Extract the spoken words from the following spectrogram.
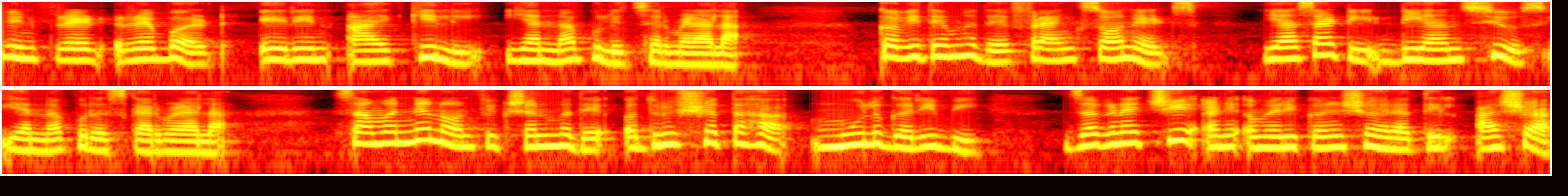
विनफ्रेड रेबर्ट एरिन आय किली यांना पुलित्सर मिळाला. कवितेमध्ये फ्रँक सॉनेट्स यासाठी डियान स्यूस यांना पुरस्कार मिळाला. सामान्य नॉन फिक्शनमध्ये अदृश्यत मूल गरिबी जगण्याची आणि अमेरिकन शहरातील आशा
